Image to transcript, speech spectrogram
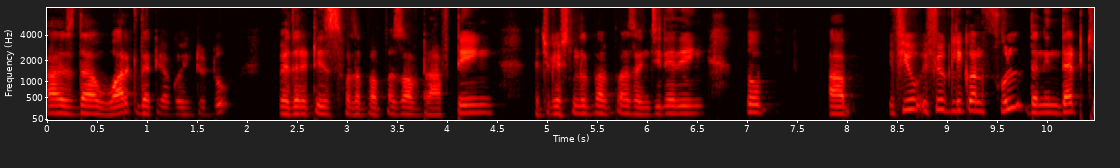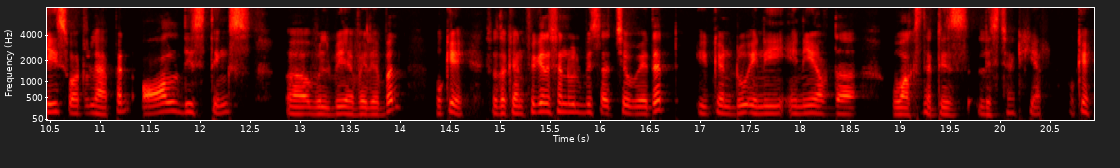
is the work that you are going to do? Whether it is for the purpose of drafting educational purpose engineering. So uh, if you if you click on full then in that case what will happen? All these things uh, will be available. Okay. So the configuration will be such a way that you can do any any of the works that is listed here okay.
